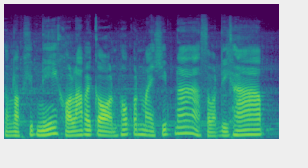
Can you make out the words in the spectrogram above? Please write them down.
สำหรับคลิปนี้ขอลาไปก่อน พบกันใหม่คลิปหน้า สวัสดีครับ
